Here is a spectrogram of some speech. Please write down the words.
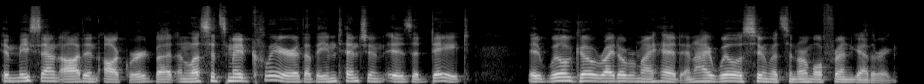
it may sound odd and awkward, but unless it's made clear that the intention is a date, it will go right over my head, and I will assume it's a normal friend gathering.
